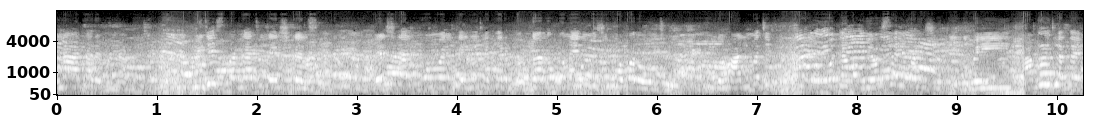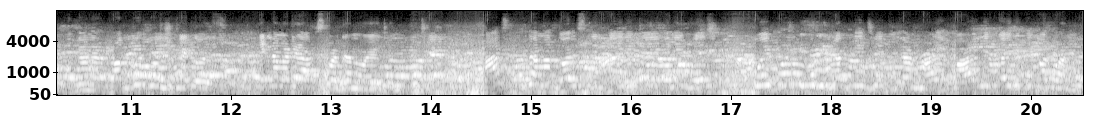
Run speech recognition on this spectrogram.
એના આધારે બનાવે છે. બીજી સ્પર્ધા છે હેરસ્ટાઇલ હેરસ્ટાઇલ કોમન થઈ ગઈ છે ત્યારે બધા લોકોને એની વિશે ખબર હોવી જોઈએ. તો હાલમાં જે પોતાનો વ્યવસાય કરી શકે કે ભાઈ, આગળ જતા પોતાના પગભર થઈ શકે એના માટે આ સ્પર્ધાનું આયોજન છે. આ સ્પર્ધામાં ગર્લ્સને કઈ રીતે એની બેસ્ટ કોઈ પણ વસ્તુ વ્યક્તિ છે તેના વાળ વાળને કઈ રીતે કરવાનું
